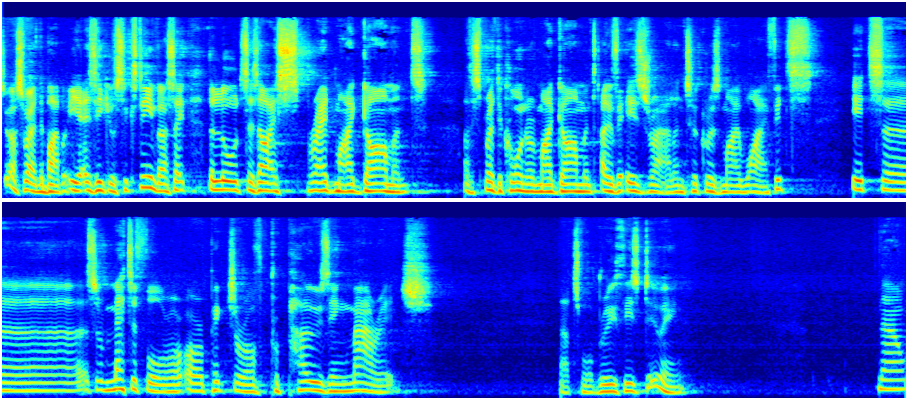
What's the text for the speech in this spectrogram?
So elsewhere in the Bible, Ezekiel 16, verse 8, the Lord says, I spread my garment, I spread the corner of my garment over Israel and took her as my wife. It's, it's a sort of metaphor or, or a picture of proposing marriage. That's what Ruth is doing. Now,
